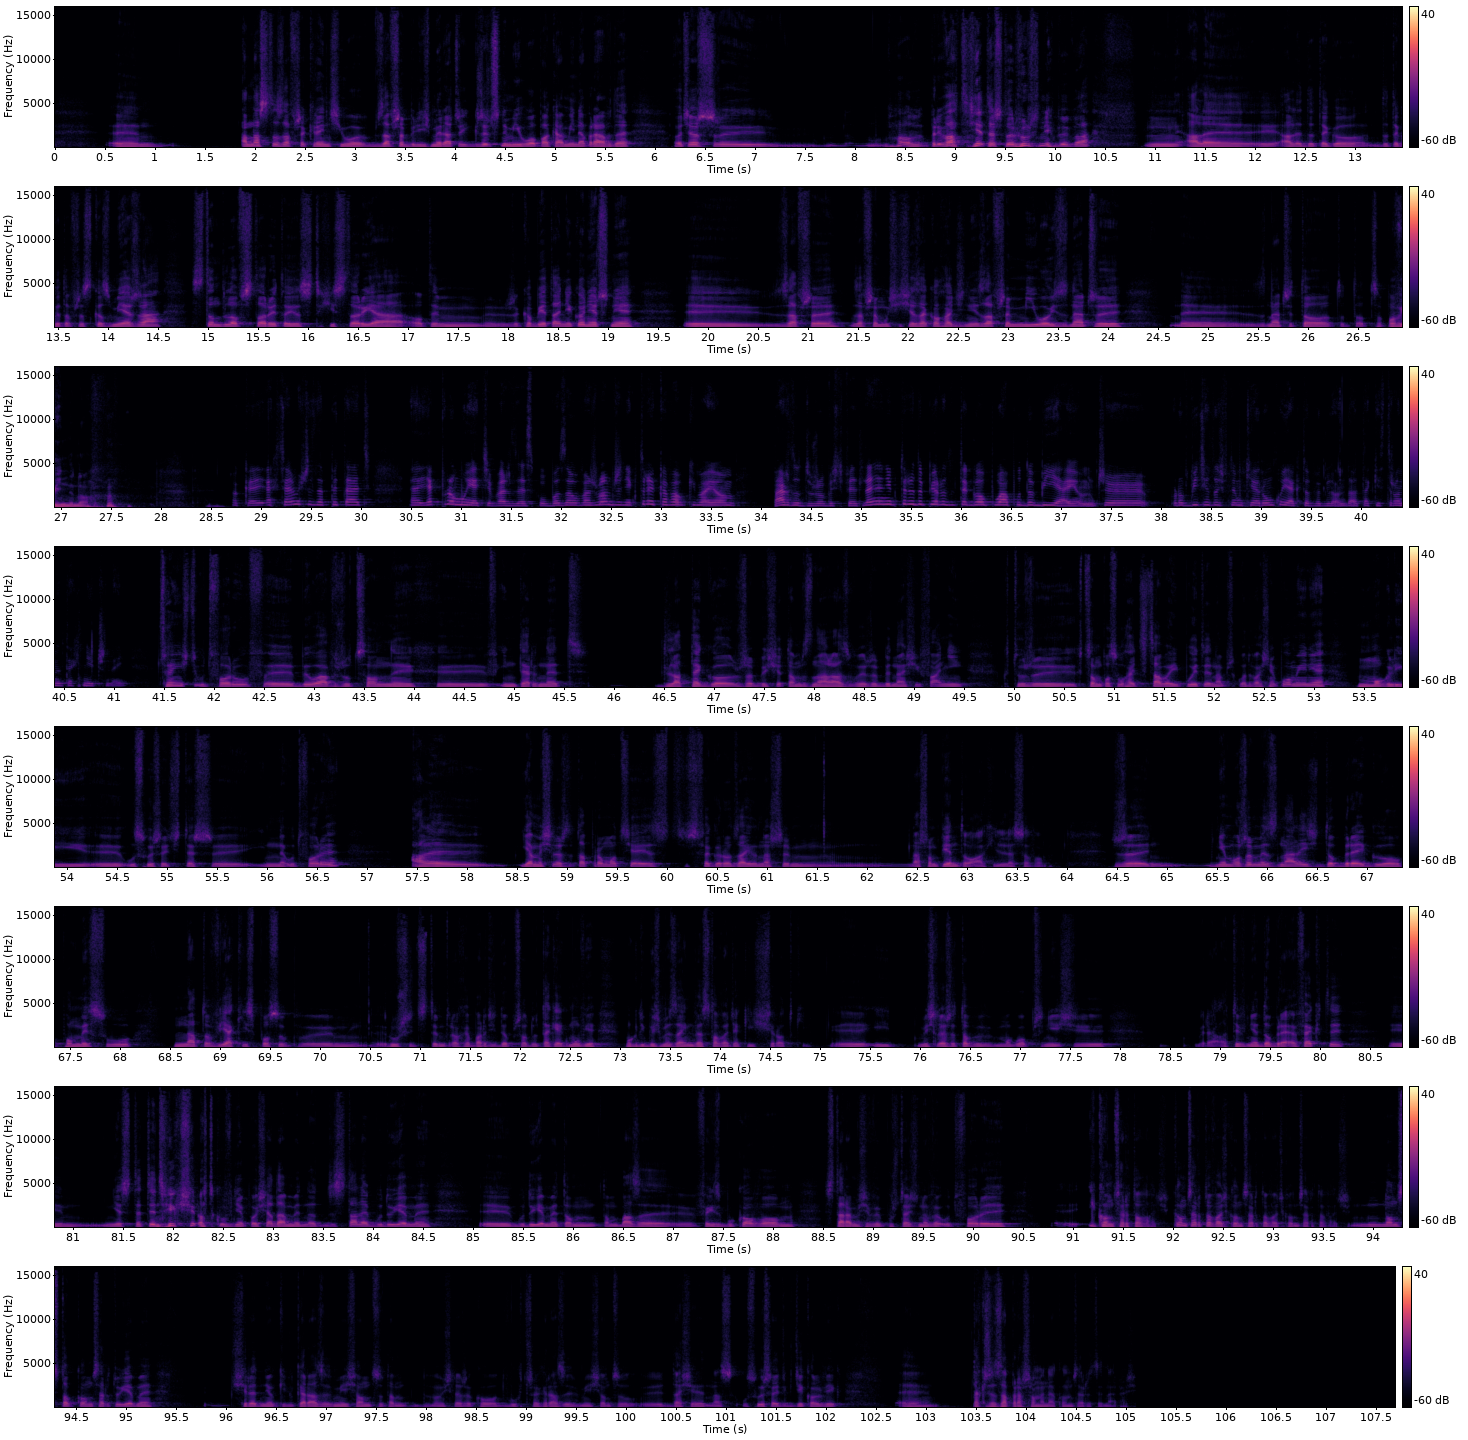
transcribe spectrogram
A nas to zawsze kręciło. Zawsze byliśmy raczej grzecznymi chłopakami, naprawdę. Chociaż y, no, prywatnie też to różnie bywa, Mm, ale, y, ale do, tego, do tego to wszystko zmierza. Stąd Love Story to jest historia o tym, że kobieta niekoniecznie y, zawsze, zawsze musi się zakochać. Nie zawsze miłość znaczy, znaczy to, to, to, co powinno. Okej, a chciałam jeszcze zapytać, e, jak promujecie wasz zespół? Bo zauważyłam, że niektóre kawałki mają bardzo dużo wyświetleń, a niektóre dopiero do tego pułapu dobijają. Czy robicie coś w tym kierunku? Jak to wygląda od takiej strony technicznej? Część utworów y, była wrzuconych y, w internet dlatego, żeby się tam znalazły, żeby nasi fani, którzy chcą posłuchać całej płyty, na przykład właśnie Płomienie, mogli y, usłyszeć też inne utwory. Ale ja myślę, że ta promocja jest swego rodzaju naszym, naszą piętą achillesową. Że nie możemy znaleźć dobrego pomysłu na to, w jaki sposób ruszyć z tym trochę bardziej do przodu. Tak jak mówię, moglibyśmy zainwestować jakieś środki. Yy, I myślę, że to by mogło przynieść yy, relatywnie dobre efekty. Niestety tych środków nie posiadamy. No, stale budujemy, budujemy tą, tą bazę yy, facebookową, staramy się wypuszczać nowe utwory yy, i koncertować. Koncertować, koncertować, koncertować. Non-stop koncertujemy średnio kilka razy w miesiącu, tam myślę, że około dwóch, trzech razy w miesiącu y, da się nas usłyszeć gdziekolwiek. Także zapraszamy na koncerty na razie.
